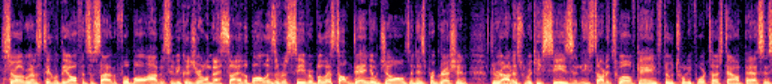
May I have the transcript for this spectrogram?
So we're going to stick with the offensive side of the football, obviously because you're on that side of the ball as a receiver. But let's talk Daniel Jones and his progression throughout his rookie season. He started 12 games, threw 24 touchdown passes.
